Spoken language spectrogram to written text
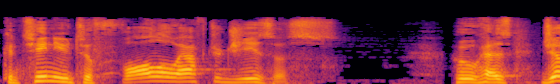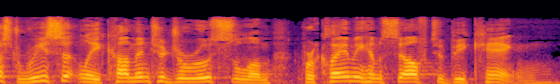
continued to follow after Jesus, who has just recently come into Jerusalem proclaiming himself to be king,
